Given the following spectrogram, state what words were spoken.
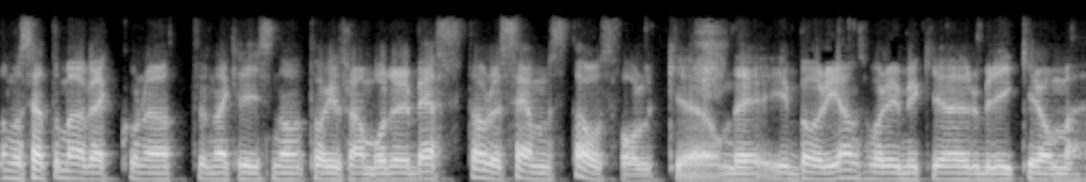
man har sett de här veckorna att den här krisen har tagit fram både det bästa och det sämsta hos folk. Eh, om det, I början så var det mycket rubriker om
